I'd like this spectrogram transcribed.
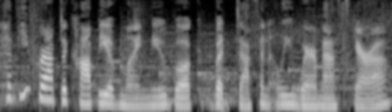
Have you grabbed a copy of my new book, But Definitely Wear Mascara?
